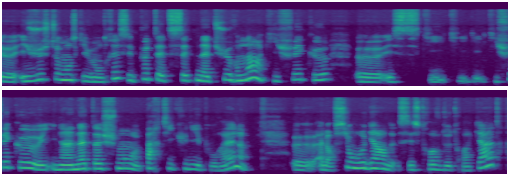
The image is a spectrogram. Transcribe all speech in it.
Euh, et justement, ce qu'il veut montrer, c'est peut-être cette nature-là qui fait que, euh, qui, qu'il a un attachement particulier pour elle. alors, si on regarde ces strophes de 3-4,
